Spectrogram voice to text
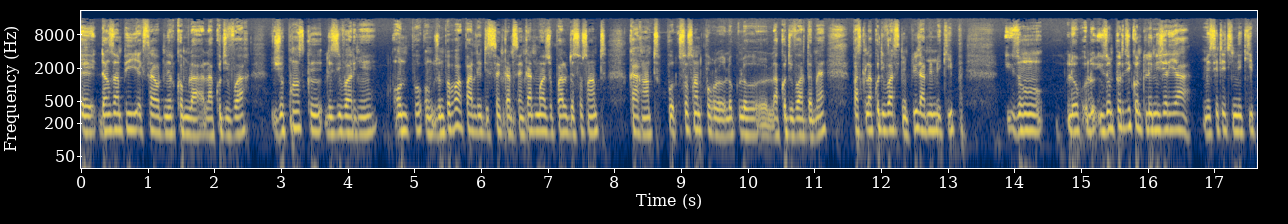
Et dans un pays extraordinaire comme la, Côte d'Ivoire, je pense que les Ivoiriens, je ne peux pas parler de 50-50, moi je parle de 60-40, pour, 60 pour la Côte d'Ivoire demain, parce que la Côte d'Ivoire, ce n'est plus la même équipe. Ils ont, ils ont perdu contre le Nigeria, mais c'était une équipe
